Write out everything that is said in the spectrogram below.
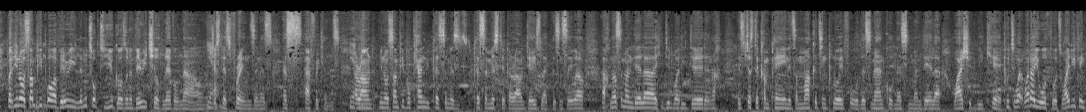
but you know, some people are very. Let me talk to you girls on a very chilled level now, Yeah. just as friends and as as Africans. Yeah. Around, you know, some people can be pessimist, pessimistic around days like this and say, well, ah, Nelson Mandela, he did what he did, and ah, it's just a campaign, it's a marketing ploy for this man called Nelson Mandela. Why should we care? Puti, what, what are your thoughts? Why do you think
